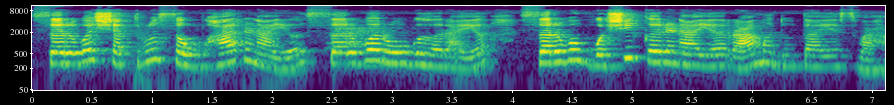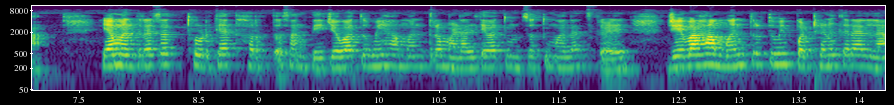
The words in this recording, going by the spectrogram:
सर्व शत्रू संहारणाय सर्व रोगहराय सर्व वशीकरणाय रामदूताय स्वाहा. या मंत्राचा थोडक्यात अर्थ सांगते. जेव्हा तुम्ही हा मंत्र म्हणाल तेव्हा तुमचं तुम्हालाच कळेल. जेव्हा हा मंत्र तुम्ही पठण कराल ना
